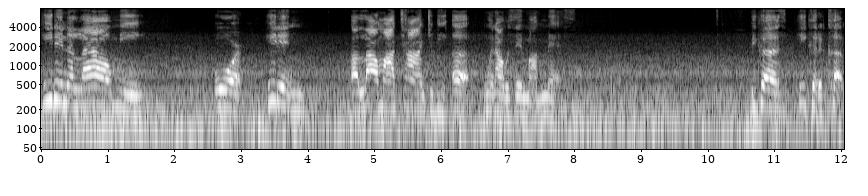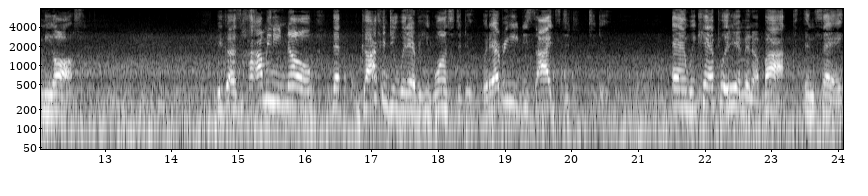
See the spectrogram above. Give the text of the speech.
he didn't allow me or he didn't allow my time to be up when I was in my mess. Because he could have cut me off because how many know that God can do whatever He wants to do, whatever He decides to, to do. And we can't put Him in a box and say,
